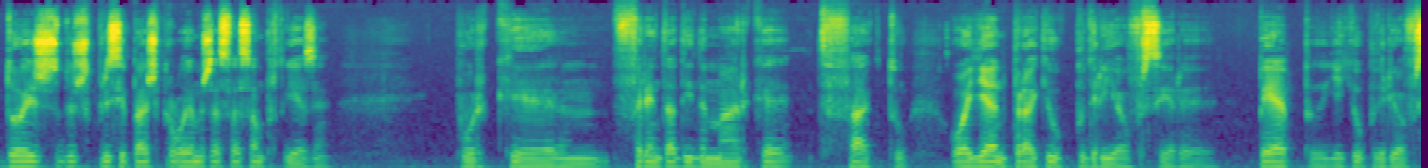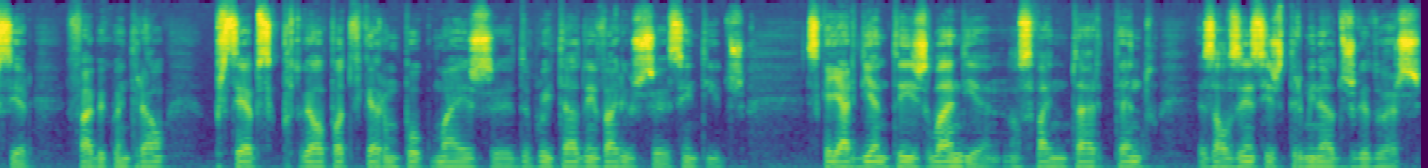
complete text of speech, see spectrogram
dois dos principais problemas da seleção portuguesa. Porque, frente à Dinamarca, de facto, olhando para aquilo que poderia oferecer eh, Pep e aquilo que poderia oferecer Fábio Coentrão, percebe-se que Portugal pode ficar um pouco mais eh, debilitado em vários eh, sentidos. Se calhar, diante da Islândia, não se vai notar tanto as ausências de determinados jogadores.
